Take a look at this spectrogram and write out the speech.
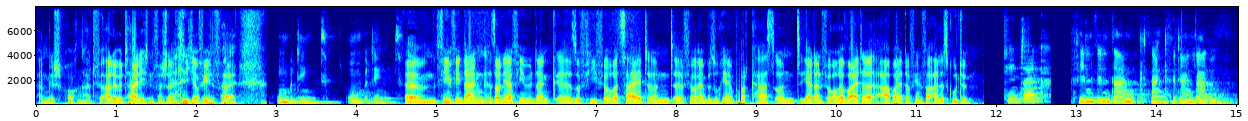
angesprochen hat. Für alle Beteiligten wahrscheinlich auf jeden Fall. Unbedingt, Unbedingt. Ähm, vielen, vielen Dank, Sonja, vielen, vielen Dank, äh, Sophie, für eure Zeit und äh, für euren Besuch hier im Podcast und ja, dann für eure weitere Arbeit auf jeden Fall alles Gute. Vielen Dank. Vielen, vielen Dank. Danke für die Einladung.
